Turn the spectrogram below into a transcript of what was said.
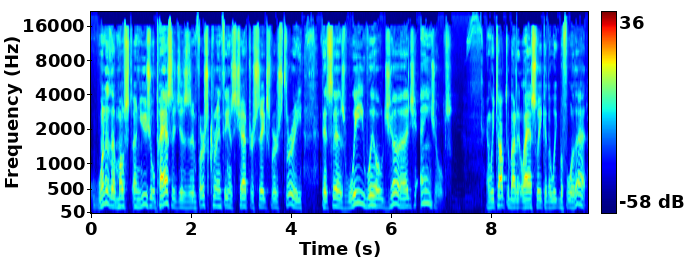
one of the most unusual passages is in 1 Corinthians chapter 6 verse 3 that says we will judge angels. And we talked about it last week and the week before that.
